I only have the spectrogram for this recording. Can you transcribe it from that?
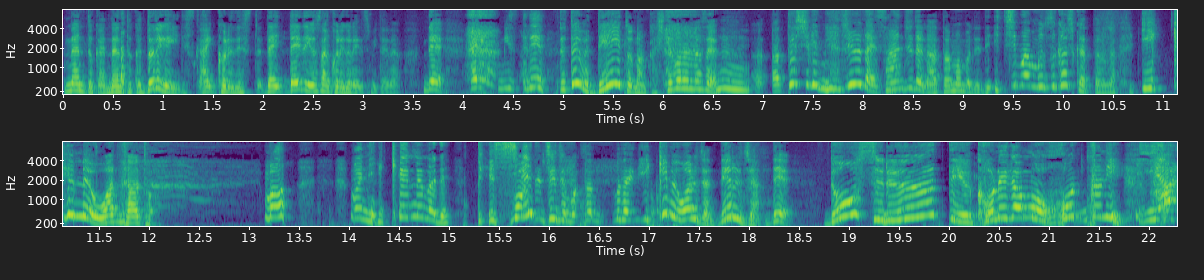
なんとかなんとか、どれがいいですか？はい、これです。だいだいたい予算これぐらいです、みたいな。で、はい、みで、例えばデートなんかしてごらんなさい。あ私が20代、30代の頭までで一番難しかったのが、1軒目終わった後。もう、もう2軒目までびっしもり。う、違う違う、もう、だまだ1軒目終わるじゃん。出るじゃん。で、どうするっていう、これがもう本当に、いやは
